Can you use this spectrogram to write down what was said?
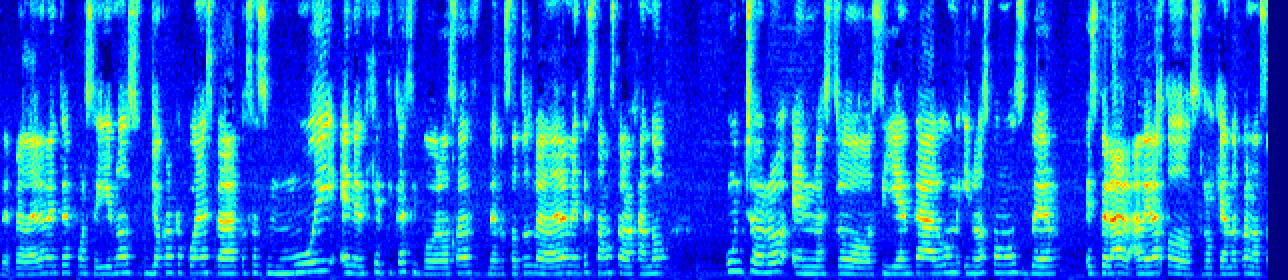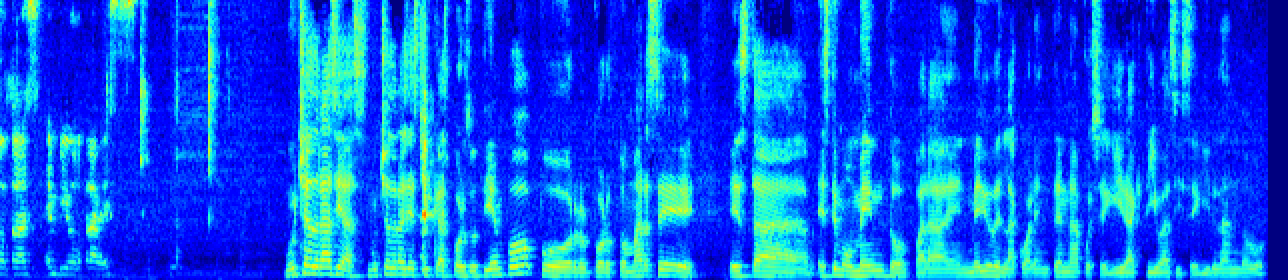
de- verdaderamente por seguirnos. Yo creo que pueden esperar cosas muy energéticas y poderosas de nosotros. Verdaderamente estamos trabajando un chorro en nuestro siguiente álbum y no nos podemos ver, esperar a ver a todos rockeando con nosotras en vivo otra vez. Muchas gracias, muchas gracias chicas por su tiempo, por, por tomarse esta, este momento para en medio de la cuarentena pues seguir activas y seguir dando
